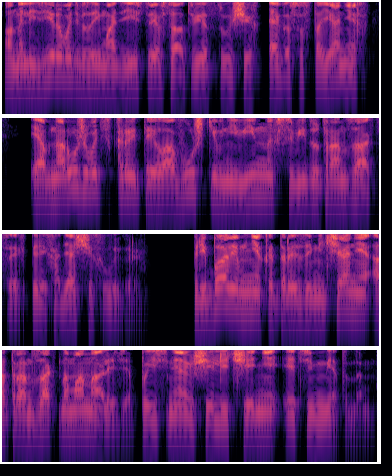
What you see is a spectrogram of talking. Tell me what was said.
анализировать взаимодействие в соответствующих эго-состояниях и обнаруживать скрытые ловушки в невинных с виду транзакциях, переходящих в игры. Прибавим некоторые замечания о транзактном анализе, поясняющие лечение этим методом.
